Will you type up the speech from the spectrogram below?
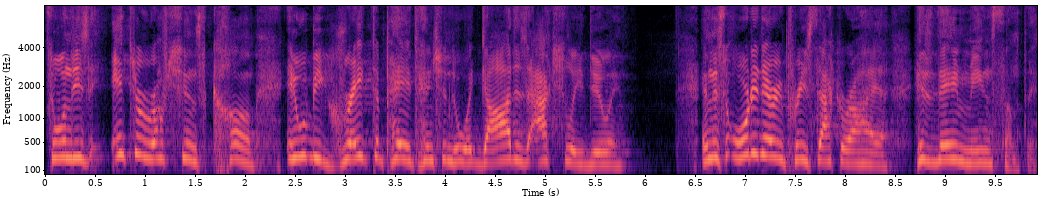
So when these interruptions come, it would be great to pay attention to what God is actually doing. And this ordinary priest, Zechariah, his name means something.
